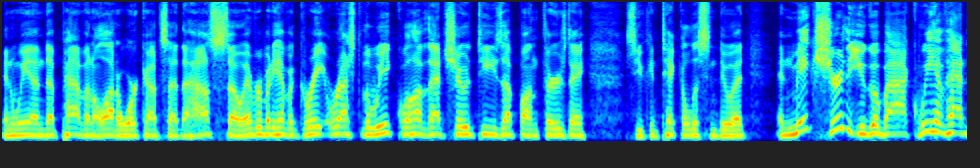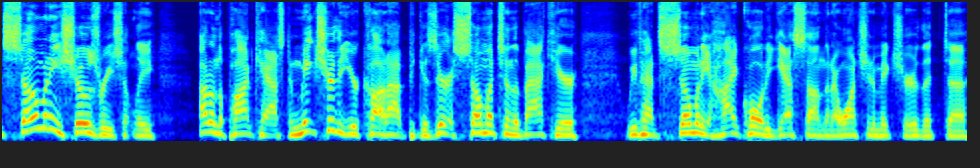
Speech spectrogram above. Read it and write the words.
and we end up having a lot of work outside the house. So everybody have a great rest of the week. We'll have that show tease up on Thursday so you can take a listen to it and make sure that you go back. We have had so many shows recently out on the podcast and make sure that you're caught up because there is so much in the back here. We've had so many high quality guests on that I want you to make sure that uh,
